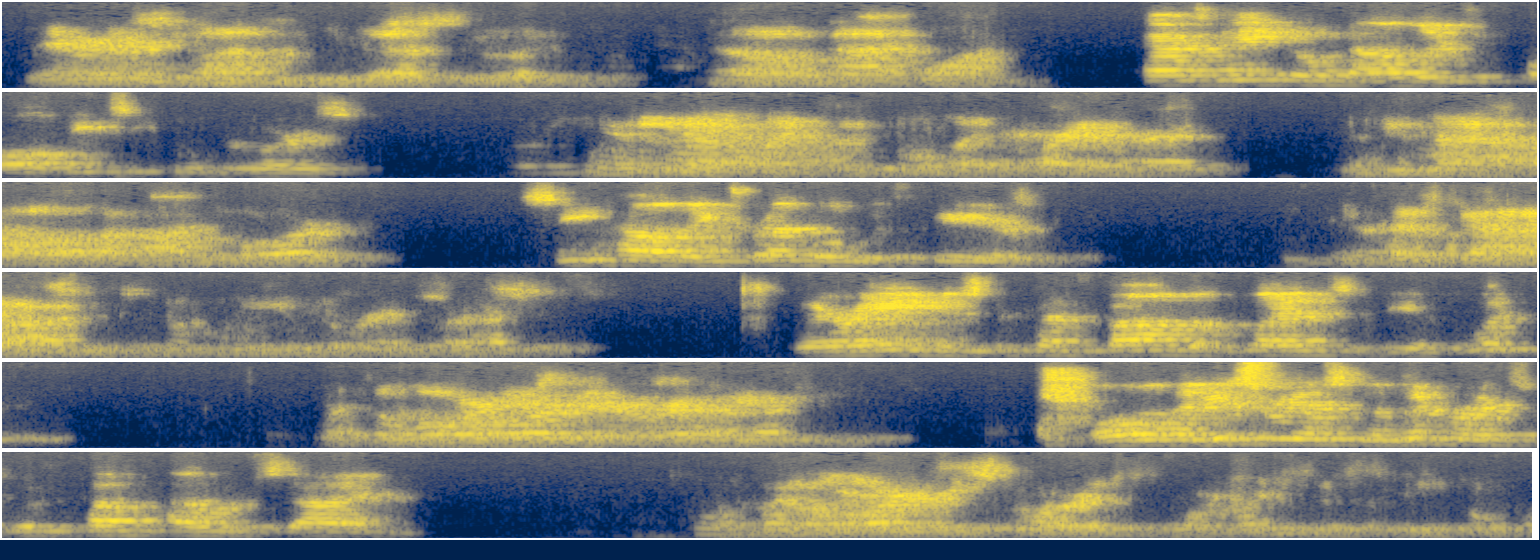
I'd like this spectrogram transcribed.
There is none who does good. No, not one. Have they no knowledge of all these evildoers? We have my people like prayer. And do not call upon the Lord. See how they tremble with fear. Because God is complete the righteous. Their aim is to confound the plans of the afflicted. But the Lord is their refuge. Oh, that Israel's deliverance would come out of Zion. When the Lord restores the fortunes of his people,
